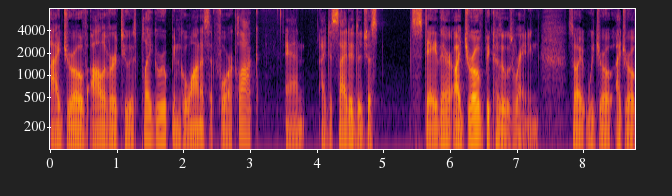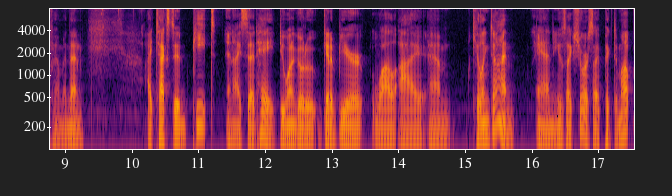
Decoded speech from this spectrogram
I drove Oliver to his playgroup in Gowanus at four o'clock, and I decided to just stay there. I drove because it was raining, so I, we drove. I drove him, and then I texted Pete and I said, "Hey, do you want to go to get a beer while I am killing time?" And he was like, "Sure." So I picked him up.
